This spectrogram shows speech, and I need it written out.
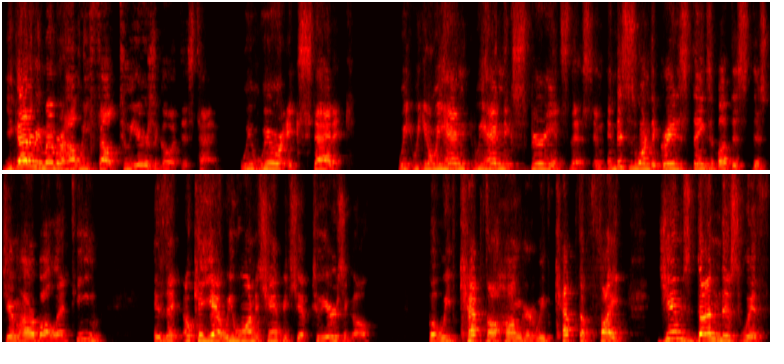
you got to remember how we felt two years ago at this time. We we were ecstatic. We, we, you know we hadn't we hadn't experienced this, and and this is one of the greatest things about this this Jim Harbaugh led team is that okay? Yeah, we won a championship two years ago, but we've kept the hunger. We've kept the fight. Jim's done this with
